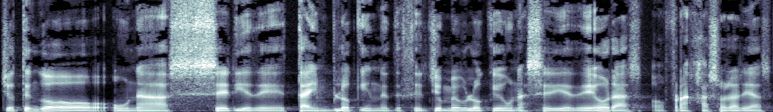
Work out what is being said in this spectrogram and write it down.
Yo tengo una serie de time blocking, es decir, yo me bloqueo una serie de horas o franjas horarias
